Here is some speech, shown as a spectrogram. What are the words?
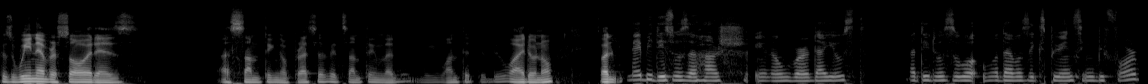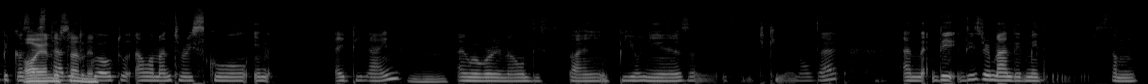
Cuz we never saw it as as something oppressive. It's something that we wanted to do. I don't know. But maybe this was a harsh you know word I used, but it was wha- what I was experiencing before because Oh, I I started to then. go to elementary school in '89. and we were you know these pi- pioneers and iskrički and all that and the, this reminded me th- some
